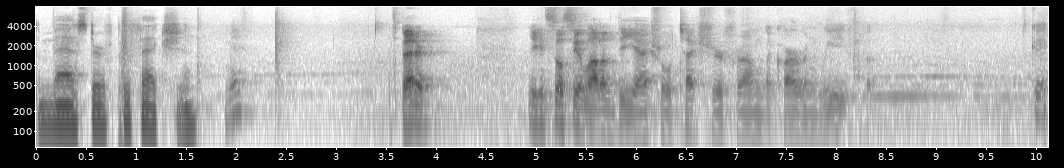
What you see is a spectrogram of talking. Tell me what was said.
The master of perfection. Yeah. It's better. You can still see a lot of the actual texture from the carbon weave, but it's good.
